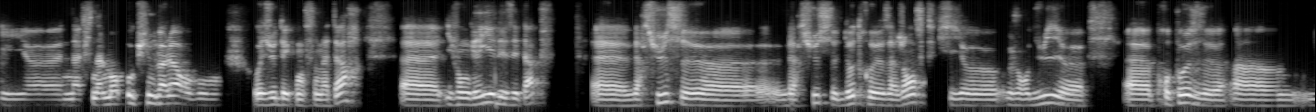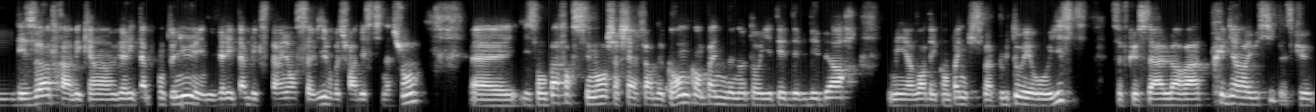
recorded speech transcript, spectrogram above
et euh, n'a finalement aucune valeur aux, yeux des consommateurs, euh, ils vont griller des étapes versus versus d'autres agences qui aujourd'hui proposent des offres avec un véritable contenu et une véritable expérience à vivre sur la destination. ils n'ont pas forcément cherché à faire de grandes campagnes de notoriété dès le départ, mais avoir des campagnes qui soient plutôt héroïstes. Sauf que ça leur a très bien réussi parce que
